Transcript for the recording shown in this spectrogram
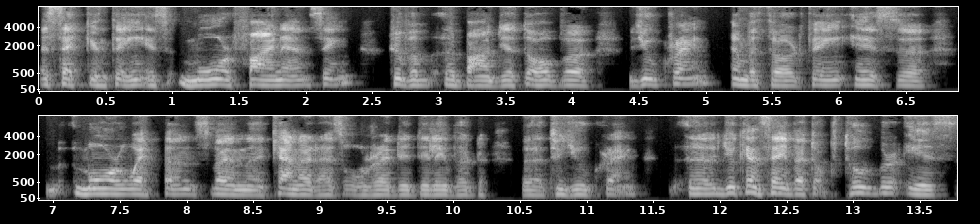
A second thing is more financing to the budget of uh, Ukraine. And the third thing is uh, more weapons than Canada has already delivered uh, to Ukraine. Uh, you can say that October is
